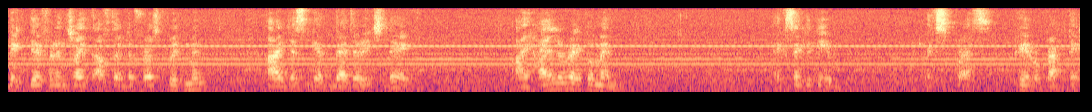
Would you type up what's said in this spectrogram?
big difference right after the first treatment. I just get better each day. I highly recommend Executive Express Chiropractic.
